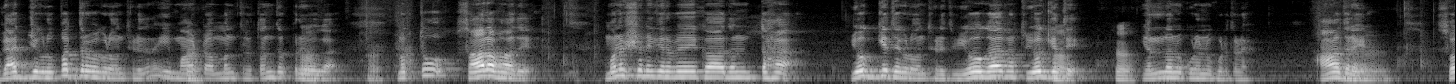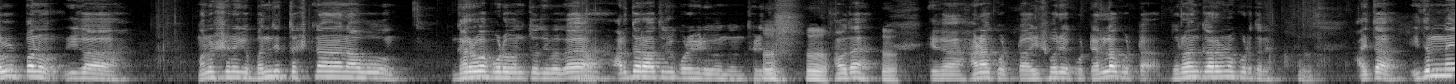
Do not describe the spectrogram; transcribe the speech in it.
ವ್ಯಾಜ್ಯಗಳು ಉಪದ್ರವಗಳು ಅಂತ ಹೇಳಿದ್ರೆ ಈ ಮಾಟ ಮಂತ್ರ ತಂತ್ರ ಪ್ರಯೋಗ. ಮತ್ತು ಸಾಲಬಾಧೆ. ಮನುಷ್ಯನಿಗಿರಬೇಕಾದಂತಹ ಯೋಗ್ಯತೆಗಳು ಅಂತ ಹೇಳ್ತೀವಿ ಯೋಗ ಮತ್ತು ಯೋಗ್ಯತೆ. ಎಲ್ಲನೂ ಕೂಡ ಕೊಡ್ತಾಳೆ ಆದರೆ ಸ್ವಲ್ಪನೂ ಈಗ ಮನುಷ್ಯನಿಗೆ ಬಂದಿದ ತಕ್ಷಣ ನಾವು ಗರ್ವ ಪಡುವಂಥದ್ದು ಇವಾಗ ಅರ್ಧರಾತ್ರಿ ಕೂಡ ಹಿಡಿಯುವಂತ ಅಂತ ಹೇಳ್ತೀವಿ ಹೌದಾ. ಈಗ ಹಣ ಕೊಟ್ಟ ಐಶ್ವರ್ಯ ಕೊಟ್ಟ ಎಲ್ಲ ಕೊಟ್ಟ ದುರಹಂಕಾರನೂ ಕೊಡ್ತಾರೆ. ಆಯಿತಾ? ಇದನ್ನೇ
